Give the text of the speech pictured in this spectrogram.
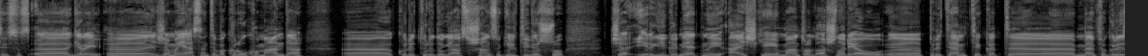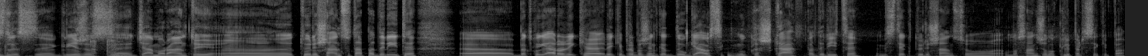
teisus. Uh, gerai, uh, žemai esanti vakarų komanda, uh, kuri turi daugiausiai šansų kilti į viršų. Čia irgi ganėtinai aiškiai, man atrodo, aš norėjau uh, pritemti, kad uh, Memphis Grizzlies uh, grįžęs uh, Džamorantui uh, turi šansų tą padaryti, uh, bet ko gero reikia, reikia pripažinti, kad daugiausiai nu, kažką padaryti vis tiek turi šansų Los Angeles Clippers ekipa.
